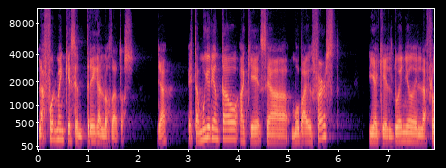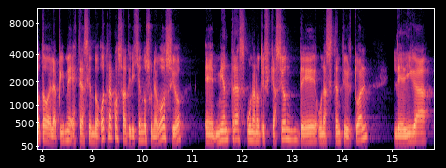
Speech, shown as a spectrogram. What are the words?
la forma en que se entregan los datos. ¿ya? Está muy orientado a que sea mobile first y a que el dueño de la flota o de la pyme esté haciendo otra cosa, dirigiendo su negocio, eh, mientras una notificación de un asistente virtual le diga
